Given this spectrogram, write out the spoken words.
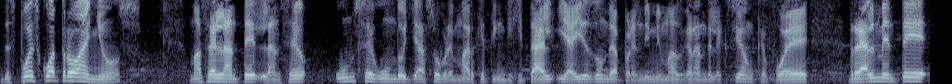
Después, cuatro años, más adelante, lancé un segundo ya sobre marketing digital y ahí es donde aprendí mi más grande lección, que fue realmente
